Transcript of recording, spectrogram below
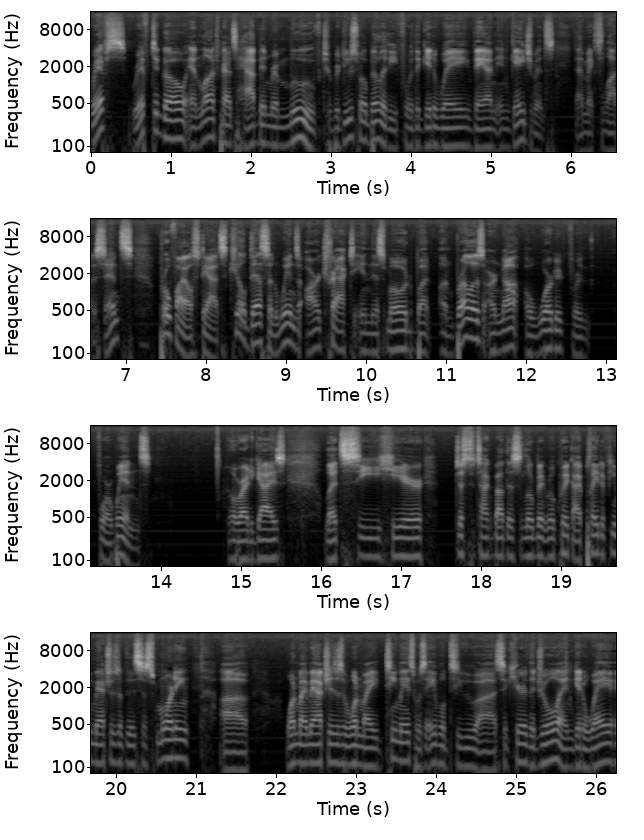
Rifts, Rift to Go, and launchpads have been removed to reduce mobility for the getaway van engagements. That makes a lot of sense. Profile stats, kill deaths, and wins are tracked in this mode, but umbrellas are not awarded for for wins. Alrighty, guys, let's see here. Just to talk about this a little bit real quick, I played a few matches of this this morning. Uh, one of my matches, one of my teammates was able to uh, secure the jewel and get away,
